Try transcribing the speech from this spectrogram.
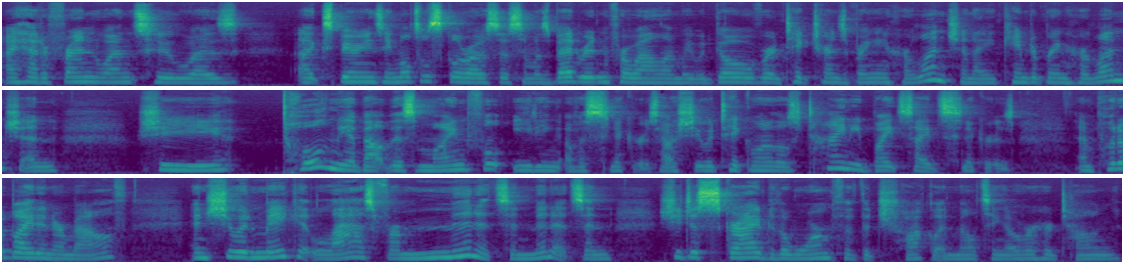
I had a friend once who was uh, experiencing multiple sclerosis and was bedridden for a while, and we would go over and take turns bringing her lunch. And I came to bring her lunch, and she told me about this mindful eating of a Snickers, how she would take one of those tiny bite sized Snickers and put a bite in her mouth, and she would make it last for minutes and minutes. And she described the warmth of the chocolate melting over her tongue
